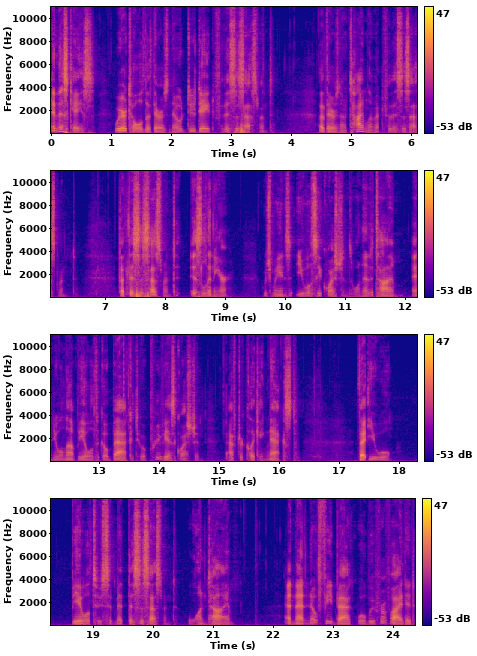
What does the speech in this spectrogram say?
In this case, we are told that there is no due date for this assessment, that there is no time limit for this assessment, that this assessment is linear, which means you will see questions one at a time and you will not be able to go back to a previous question after clicking Next. That you will be able to submit this assessment one time, and that no feedback will be provided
